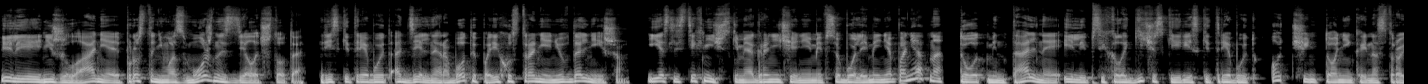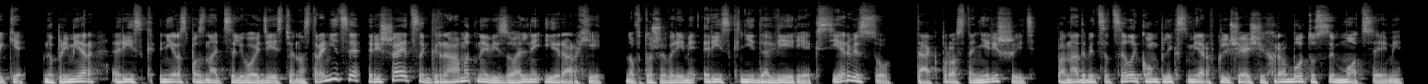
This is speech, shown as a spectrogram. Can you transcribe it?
или нежелание, просто невозможность сделать что-то. Риски требуют отдельной работы по их устранению в дальнейшем. Если с техническими ограничениями все более-менее понятно, то вот ментальные или психологические риски требуют очень тоненькой настройки. Например, риск не распознать целевое действие на странице решается грамотной визуальной иерархией. Но в то же время риск недоверия к сервису так просто не решить. Понадобится целый комплекс мер, включающих работу с эмоциями,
